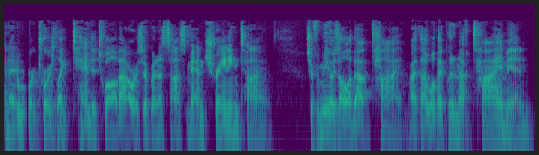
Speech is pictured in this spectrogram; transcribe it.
And I'd work towards like 10 to 12 hours of Renaissance Man training time. So for me, it was all about time. I thought, well, if I put enough time in,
